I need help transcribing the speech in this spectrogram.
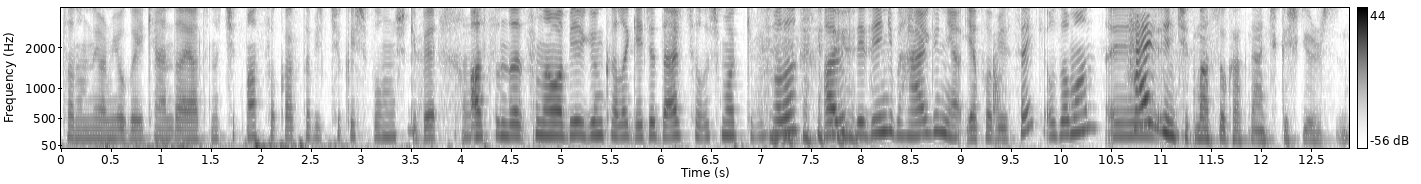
tanımlıyorum yogayı kendi hayatımda çıkmaz sokakta bir çıkış bulmuş gibi aslında sınava bir gün kala gece ders çalışmak gibi falan halbuki dediğin gibi her gün ya- yapabilsek o zaman e, Her gün çıkmaz sokaktan çıkış görürsün.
